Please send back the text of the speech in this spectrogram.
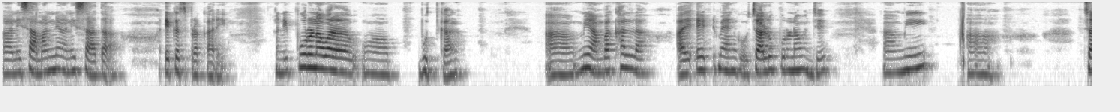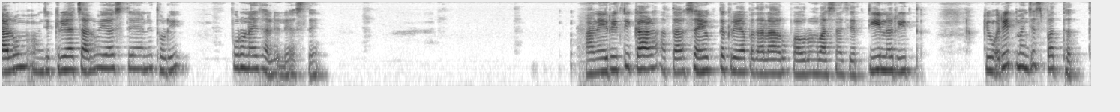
आणि सामान्य आणि साधा एकच प्रकारे. आणि पूर्ण व भूतकाळ. मी आंबा खाल्ला. आय एट मँगो चालू पूर्ण म्हणजे मी चालू म्हणजे क्रिया चालूही असते आणि थोडी पूर्णही झालेली असते. आणि रीतिकाळ आता संयुक्त क्रियापदाला रूपावरून वाचण्याचे तीन रीत किंवा रीत म्हणजेच पद्धत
